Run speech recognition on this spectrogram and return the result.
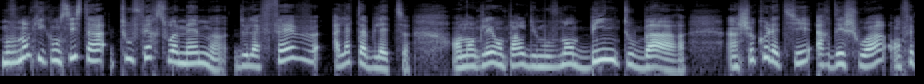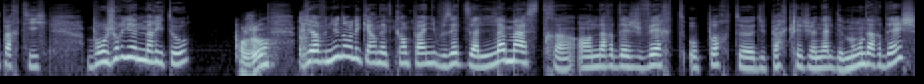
Mouvement qui consiste à tout faire soi-même, de la fève à la tablette. En anglais, on parle du mouvement Bean to Bar. Un chocolatier ardéchois en fait partie. Bonjour Yann Marito. Bonjour. Bienvenue dans les carnets de campagne. Vous êtes à Lamastre, en Ardèche verte, aux portes du parc régional des Monts d'Ardèche.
